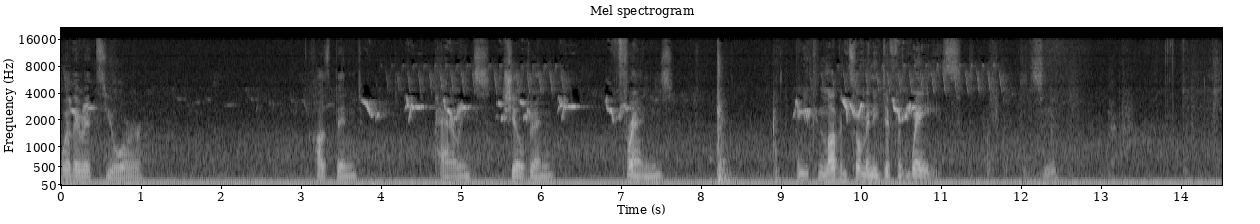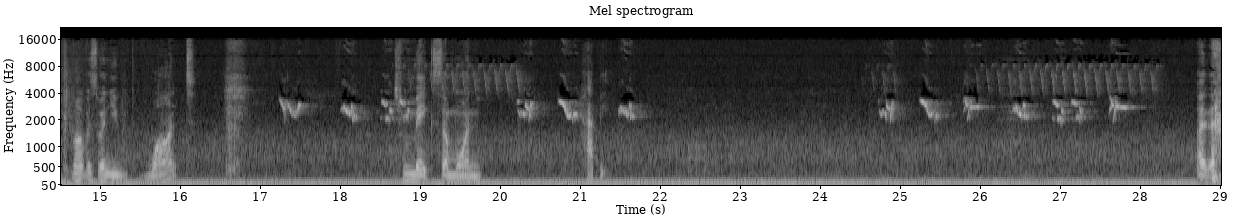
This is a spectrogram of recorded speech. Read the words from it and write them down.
whether it's your husband, parents, children, friends, and you can love in so many different ways. See? Love is when you want to make someone happy. I,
